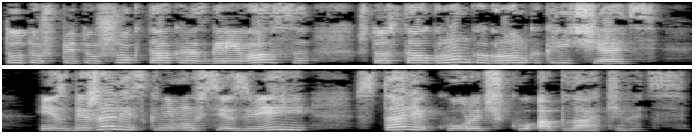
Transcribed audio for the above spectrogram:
Тут уж петушок так разгоревался, что стал громко-громко кричать и сбежались к нему все звери, стали курочку оплакивать.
